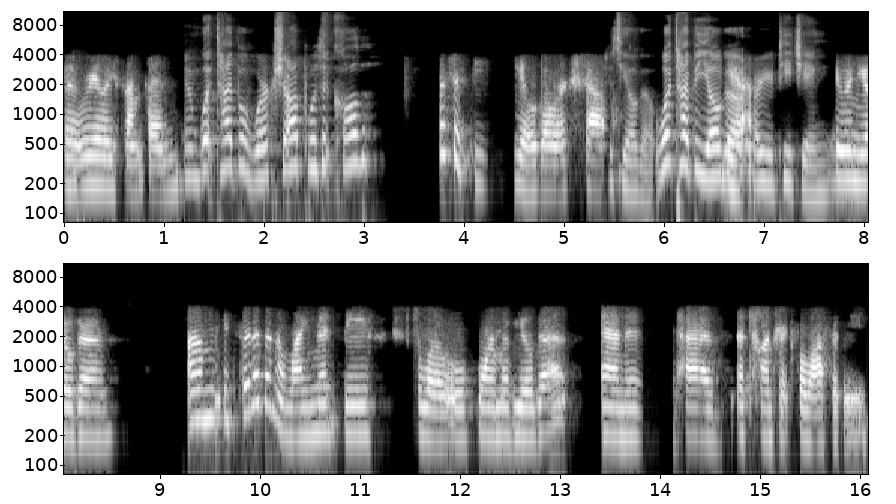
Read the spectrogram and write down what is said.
So really something. And what type of workshop was it called? It's just yoga workshop. Just yoga. What type of yoga yeah. are you teaching? Doing yoga. Um, it's sort of an alignment based flow form of yoga and it has a tantric philosophy.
